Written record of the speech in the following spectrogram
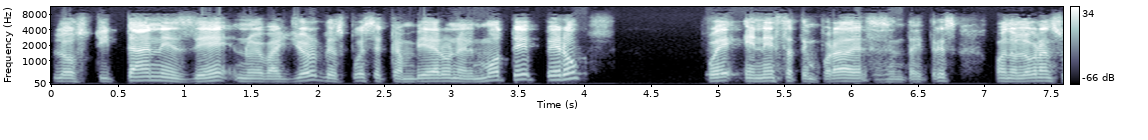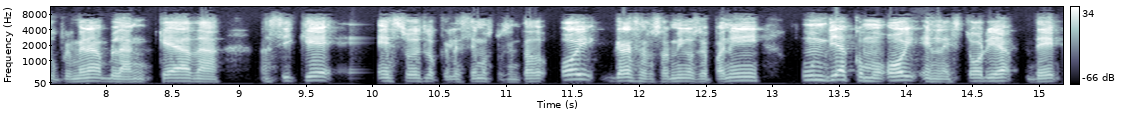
los Titanes de Nueva York. Después se cambiaron el mote, pero fue en esta temporada del 63 cuando logran su primera blanqueada. Así que eso es lo que les hemos presentado hoy, gracias a los amigos de Panini, un día como hoy en la historia de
